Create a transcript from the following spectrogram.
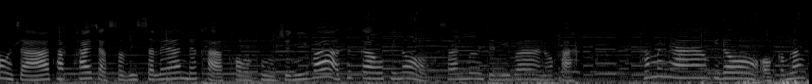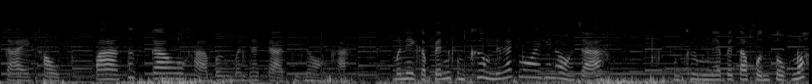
น้องจ๋าทักทายจากสวิตเซอร์แลนด์เด้อค่ะทองถุงเจนีวาคือเก่าพี่น้องซ่านเมืองเจนีวาเนาะค่ะพามายางพี่น้องออกกำลังกายเข่าป่าคือเก่าค่ะเบิ่งบรรยากาศพี่น้องค่ะมื้อนี้ก็เป็นคึมๆนิดเล็กน้อยพี่น้องจ๋าครึมๆเนี่ยเป็นตาฝนตกเนาะ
